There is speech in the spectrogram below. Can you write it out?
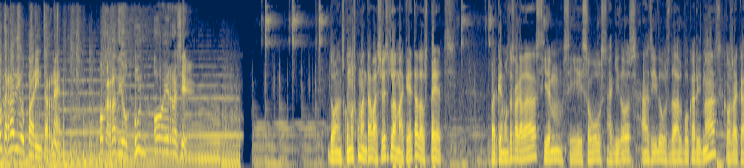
Boca Ràdio per internet. bocaradio.org Doncs, com us comentava, això és la maqueta dels pets. Perquè moltes vegades, si, hem, si sou seguidors assidus del Boca Ritmes, cosa que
